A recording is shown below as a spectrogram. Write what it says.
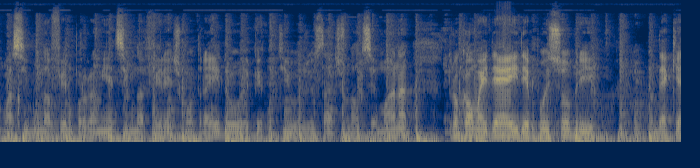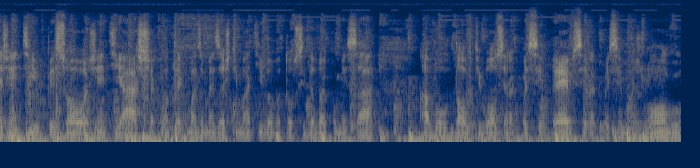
uma segunda-feira, um programinha de segunda-feira aí descontraído, repercutir os resultados do final de semana. Trocar uma ideia aí depois sobre quando é que a gente, o pessoal, a gente acha, quanto é que mais ou menos a estimativa a torcida vai começar a voltar ao futebol. Será que vai ser breve? Será que vai ser mais longo?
